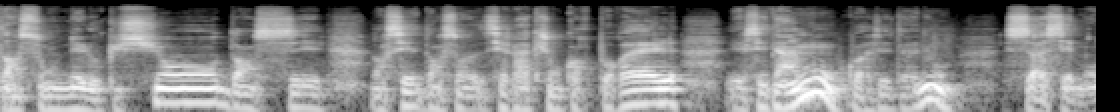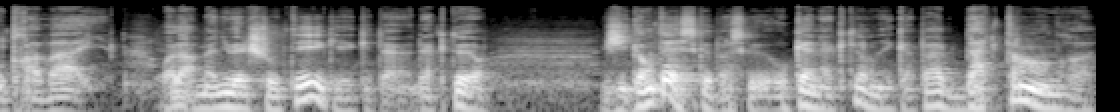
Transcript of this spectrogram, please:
dans son élocution, dans ses, réactions corporelles. C'est un mou, quoi, c'est un nous. Ça, c'est mon travail. Voilà, Manuel Chotet, qui est, un acteur gigantesque, parce qu'aucun acteur n'est capable d'attendre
